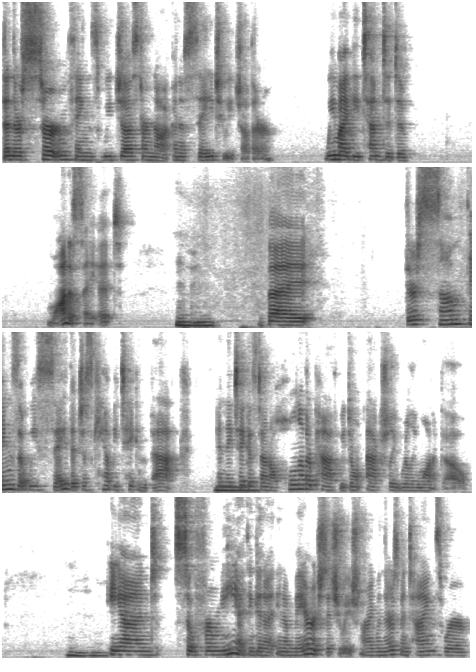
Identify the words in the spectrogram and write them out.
then there's certain things we just are not going to say to each other. We might be tempted to want to say it, mm-hmm. but there's some things that we say that just can't be taken back. Mm-hmm. And they take us mm-hmm. down a whole nother path we don't actually really want to go. Mm-hmm. And so for me, I think in a in a marriage situation, right, when there's been times where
